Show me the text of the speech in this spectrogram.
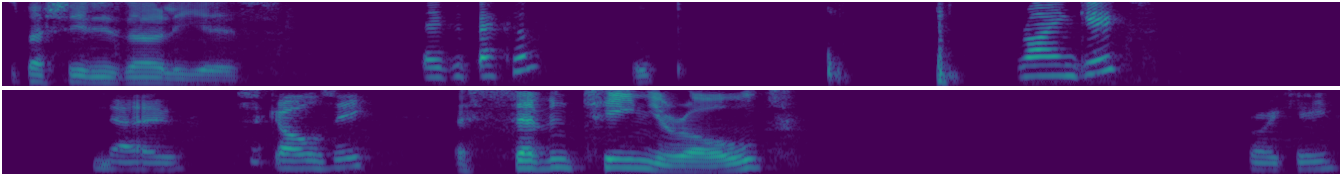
especially in his early years. David Beckham. Nope. Ryan Giggs. No. Scalzi. A 17 year old Roy Keane.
